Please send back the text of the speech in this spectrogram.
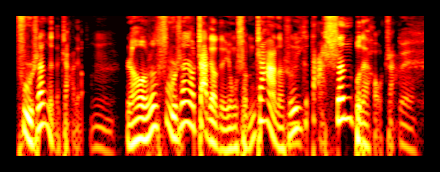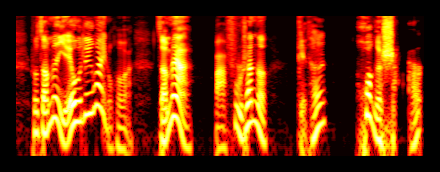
富士山给它炸掉。嗯，然后说富士山要炸掉得用什么炸呢？说一个大山不太好炸，对，说咱们也有另外一种方法，咱们呀把富士山呢给它换个色儿，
